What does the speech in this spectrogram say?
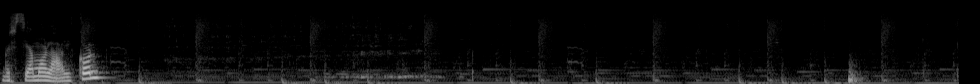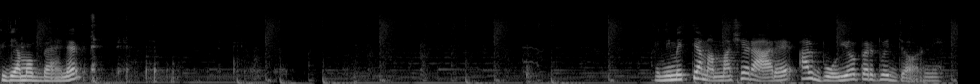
Versiamo l'alcol. Chiudiamo bene. E li mettiamo a macerare al buio per due giorni.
